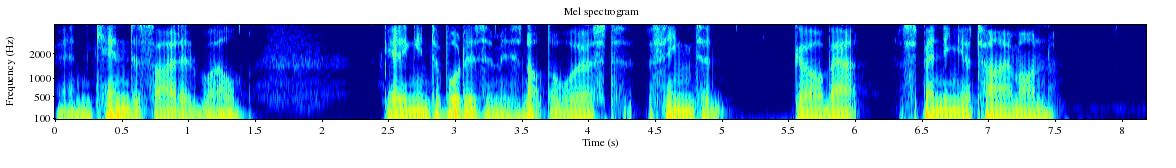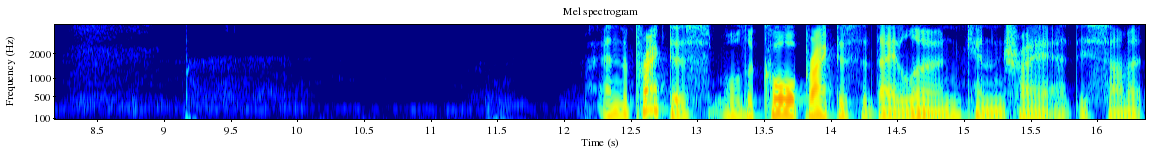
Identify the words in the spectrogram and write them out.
And Ken decided, well, getting into Buddhism is not the worst thing to go about spending your time on. And the practice, or the core practice that they learn, Ken and Treya at this summit,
